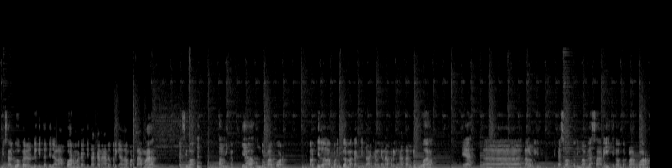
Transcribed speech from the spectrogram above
misalnya dua periode kita tidak lapor, maka kita akan ada peringatan pertama kasih waktu kali kerja untuk lapor. Kalau tidak lapor juga maka kita akan kena peringatan kedua ya. Uh, lalu dikasih waktu 15 hari kita untuk lapor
